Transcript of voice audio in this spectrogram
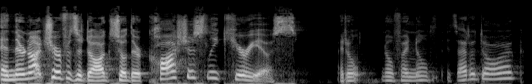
and they're not sure if it's a dog. So they're cautiously curious. I don't know if I know. Is that a dog?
